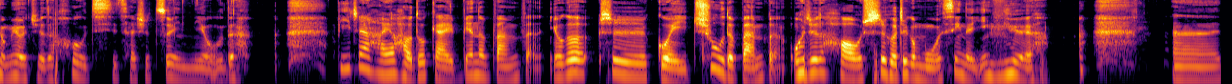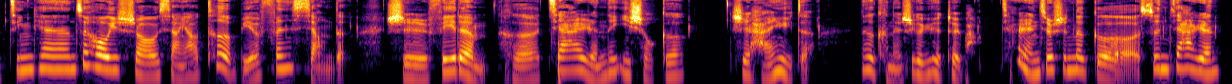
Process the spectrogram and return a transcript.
有没有觉得后期才是最牛的？B 站还有好多改编的版本，有个是鬼畜的版本，我觉得好适合这个魔性的音乐啊。嗯，今天最后一首想要特别分享的是 Freedom 和家人的一首歌，是韩语的，那个可能是个乐队吧。家人就是那个孙家人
